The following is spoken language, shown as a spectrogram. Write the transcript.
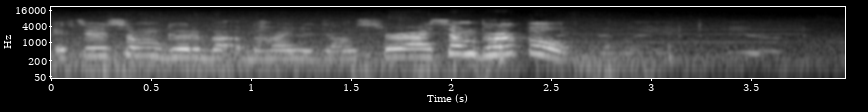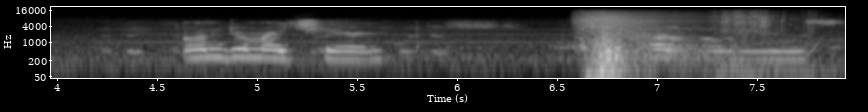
if there's something good about behind the dumpster, I some purple under my chair. I don't know what it is.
